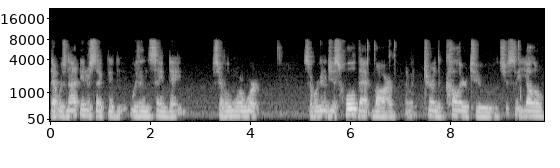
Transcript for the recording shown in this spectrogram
that was not intersected within the same day. Several more were. So we're going to just hold that bar. I'm going to turn the color to, let's just say yellow,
